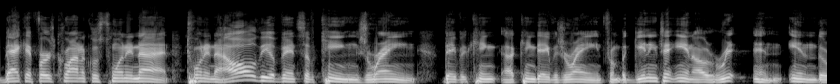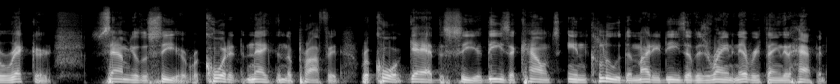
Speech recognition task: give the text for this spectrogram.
Back at First Chronicles 29, 29, all the events of King's reign, David King, uh, King David's reign, from beginning to end, are written in the record. Samuel the seer, recorded Nathan the prophet, record Gad the seer. These accounts include the mighty deeds of his reign and everything that happened,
